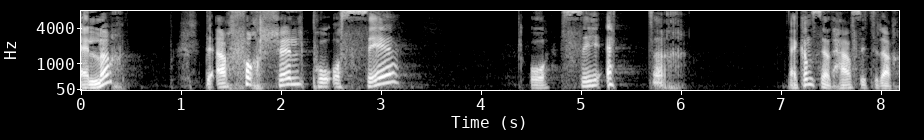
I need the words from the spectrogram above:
Eller det er forskjell på å se å se etter. Jeg kan se at her sitter der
